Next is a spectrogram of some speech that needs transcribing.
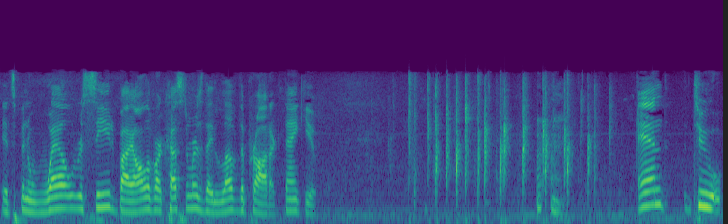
It's been well received by all of our customers. They love the product. Thank you. and to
